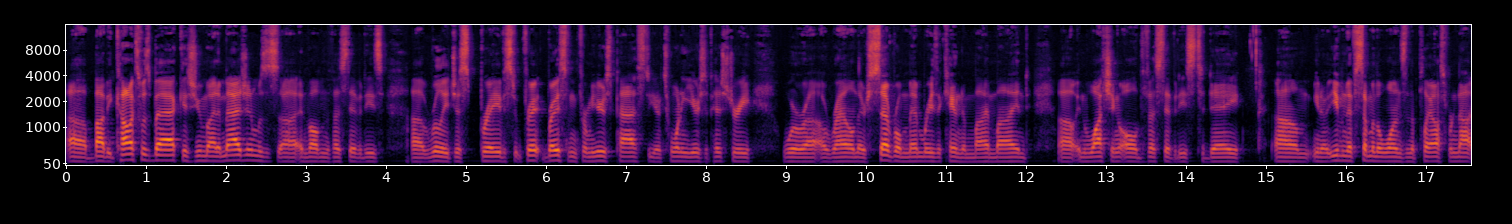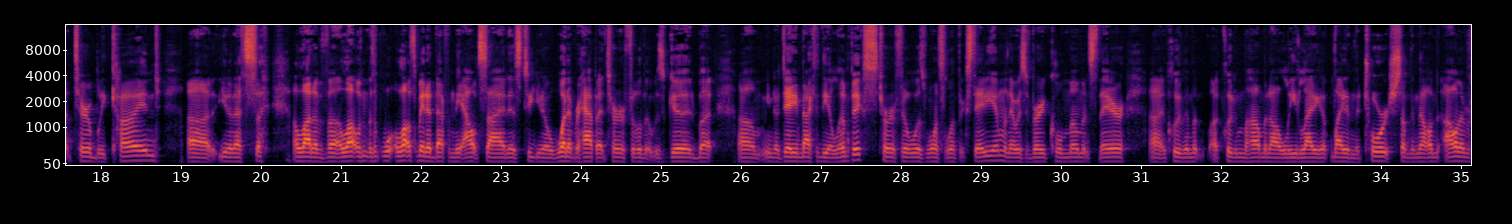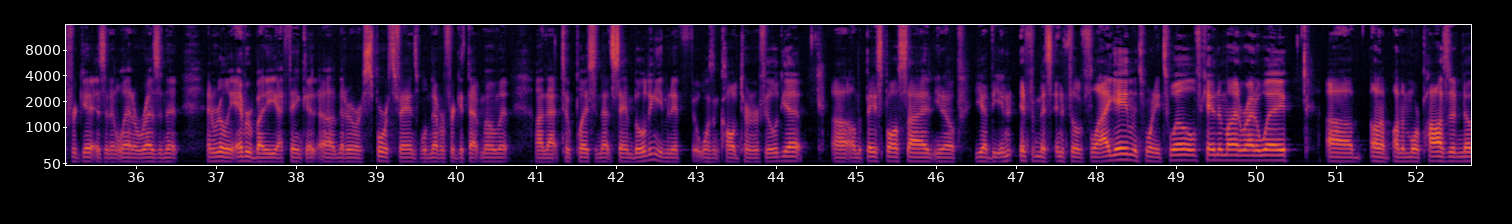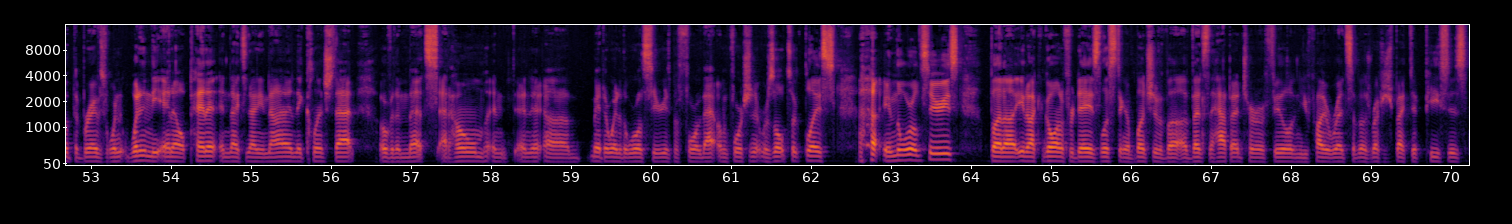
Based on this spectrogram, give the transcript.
Uh, Bobby Cox was back, as you might imagine, was involved in the festivities. really, just Braves, Braves from years past, you know, 20 years of history were uh, around. There's several memories that came to my mind uh, in watching all the festivities today. Um, you know, even if some of the ones in the playoffs were not terribly kind, uh, you know, that's a lot of uh, a lot a lot's made of that from the outside as to you know whatever happened at Turner Field that was good. But um, you know, dating back to the Olympics, Turner Field was once Olympic Stadium, and there was very cool moments there, uh, including including Muhammad Ali lighting lighting the torch, something that I'll, I'll never forget as an Atlanta resident, and really everybody I think uh, that are sports fans will never forget that moment that took place in that same building, even if it wasn't called Turner Field yet. on the baseball side, you know, you had the in- infamous infield fly game in 2012. 12 came to mind right away. Uh, on, a, on, a, more positive note, the Braves win, winning the NL pennant in 1999. They clinched that over the Mets at home and, and uh, made their way to the World Series before that unfortunate result took place uh, in the World Series. But uh, you know, I can go on for days listing a bunch of uh, events that happened at Turner Field, and you've probably read some of those retrospective pieces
